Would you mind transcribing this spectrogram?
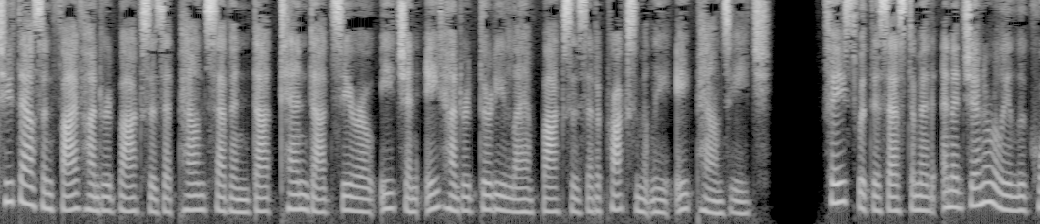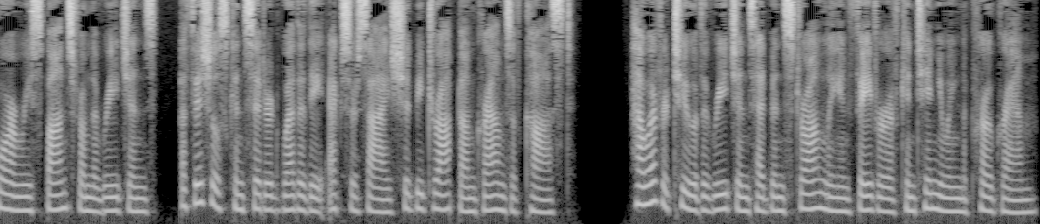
2,500 boxes at pound 7.10.0 each and 830 lamp boxes at approximately 8 pounds each. Faced with this estimate and a generally lukewarm response from the regions, officials considered whether the exercise should be dropped on grounds of cost. However, two of the regions had been strongly in favor of continuing the program.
